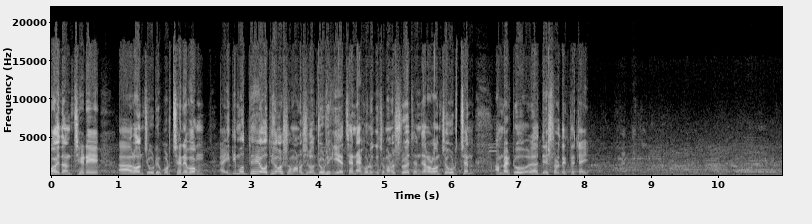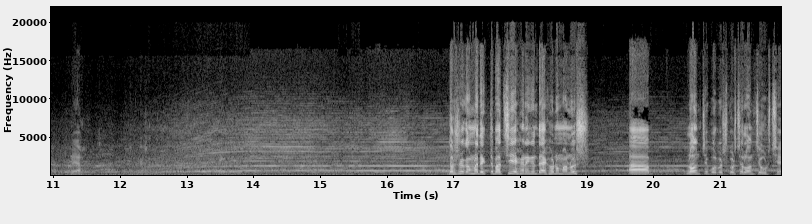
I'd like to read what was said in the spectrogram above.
ময়দান ছেড়ে লঞ্চে উঠে পড়ছেন এবং ইতিমধ্যে অধিকাংশ মানুষ লঞ্চে উঠে গিয়েছেন। এখনও কিছু মানুষ রয়েছেন যারা লঞ্চে উঠছেন। আমরা একটু দৃশ্যটা দেখতে চাই। দর্শক, আমরা দেখতে পাচ্ছি এখানে কিন্তু এখনও মানুষ লঞ্চে প্রবেশ করছে, লঞ্চে উঠছে।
